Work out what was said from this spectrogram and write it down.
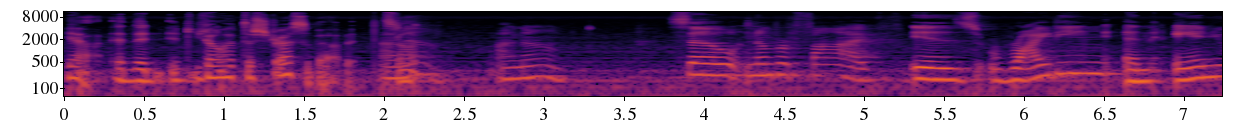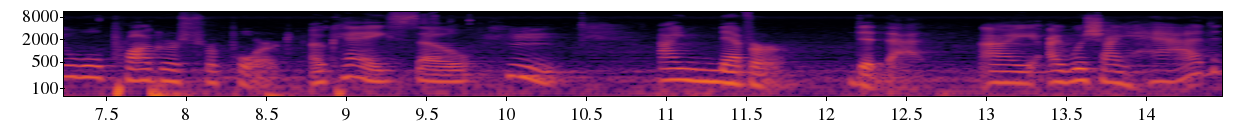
Yeah, and then you don't have to stress about it. It's I not know. I know. So number five is writing an annual progress report. Okay, so hmm, I never did that. I I wish I had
